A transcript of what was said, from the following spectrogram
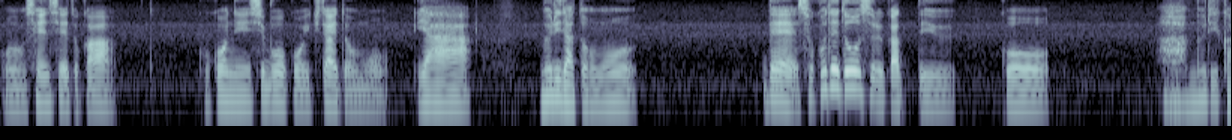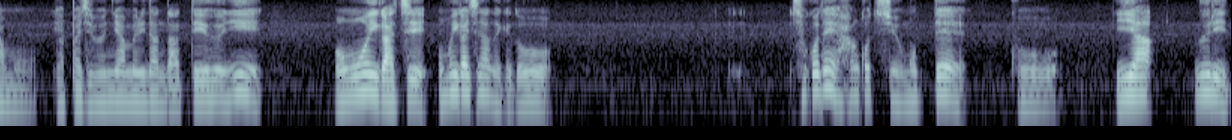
この先生とかここに志望校行きたいと思う。いや無理だと思う。でそこでどうするかっていうこうああ無理かも。やっぱ自分には無理なんだっていうふうに思いがち。思いがちなんだけどそこで反骨心を持ってこういや無理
